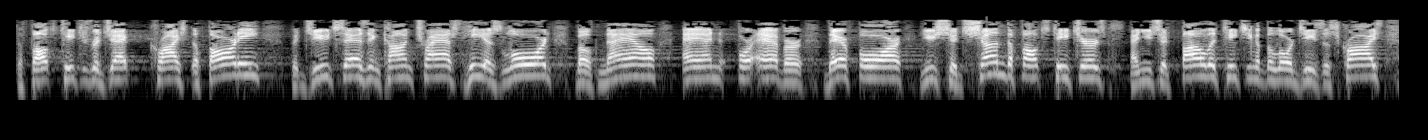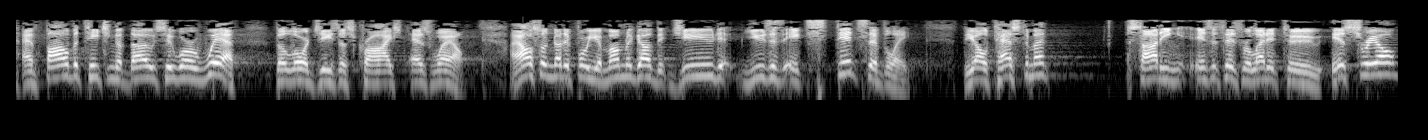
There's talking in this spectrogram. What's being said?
The false teachers reject Christ's authority, but Jude says in contrast, He is Lord both now and forever. Therefore, you should shun the false teachers and you should follow the teaching of the Lord Jesus Christ and follow the teaching of those who were with the Lord Jesus Christ as well. I also noted for you a moment ago that Jude uses extensively the Old Testament, citing instances related to Israel,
